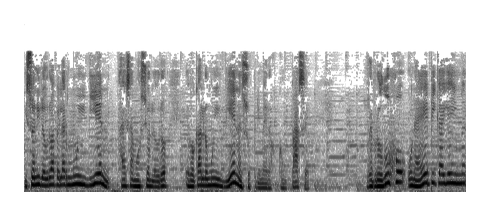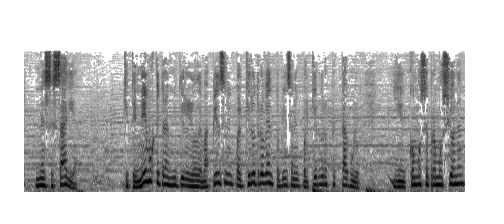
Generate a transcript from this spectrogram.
Y Sony logró apelar muy bien a esa emoción, logró evocarlo muy bien en sus primeros compases. Reprodujo una épica gamer necesaria que tenemos que transmitirle a los demás. Piensen en cualquier otro evento, piensen en cualquier otro espectáculo y en cómo se promocionan.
